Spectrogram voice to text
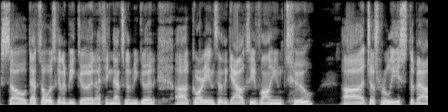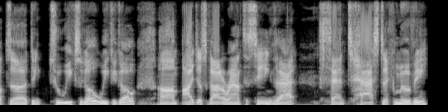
So that's always going to be good. I think that's going to be good. Uh, Guardians of the Galaxy Volume 2 uh, just released about uh, I think two weeks ago, week ago. Um, I just got around to seeing that. Fantastic movie.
